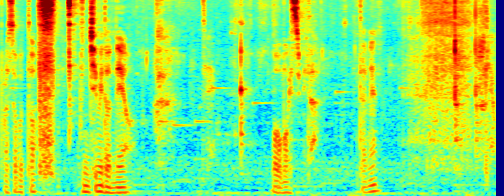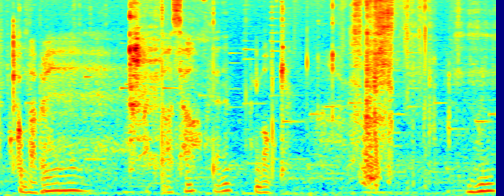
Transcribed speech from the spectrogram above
벌써부터 군침이 돋네요. 이제 먹어보겠습니다. 일단은 그냥 볶음밥을 떠서 일단은 먹어볼게요. 음.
